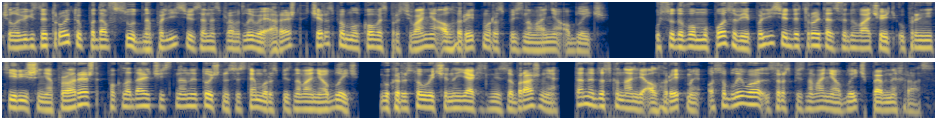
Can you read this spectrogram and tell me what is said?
Чоловік з Детройту подав суд на поліцію за несправедливий арешт через помилкове спрацювання алгоритму розпізнавання облич. У судовому позові поліцію Детройта звинувачують у прийнятті рішення про арешт, покладаючись на неточну систему розпізнавання облич, використовуючи неякісні зображення та недосконалі алгоритми, особливо з розпізнавання облич певних рас.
